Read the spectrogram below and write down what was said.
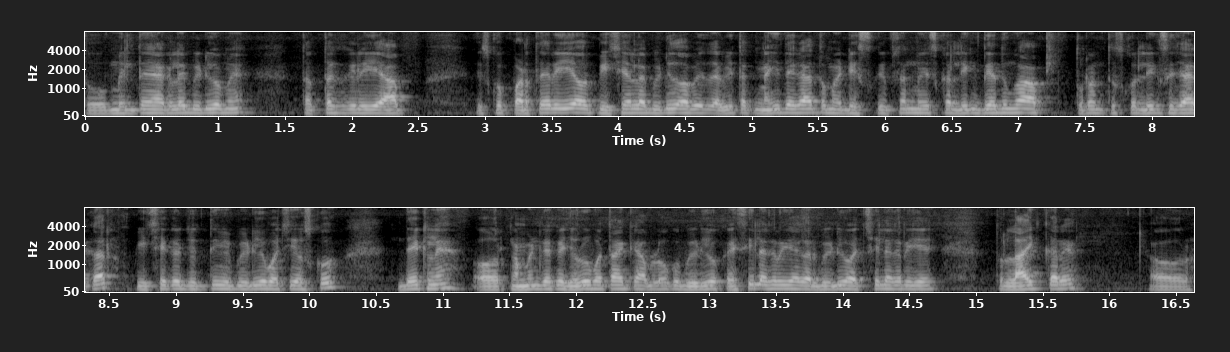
तो मिलते हैं अगले वीडियो में। तब तक के लिए आप इसको पढ़ते रहिए और पीछे वाला वीडियो अभी अभी तक नहीं देगा तो मैं डिस्क्रिप्शन में इसका लिंक दे दूँगा। आप तुरंत उसको लिंक से जाकर पीछे के जितनी भी वीडियो बची है उसको देख लें और कमेंट करके ज़रूर बताएँ कि आप लोगों को वीडियो कैसी लग रही है। अगर वीडियो अच्छी लग रही है तो लाइक करें और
